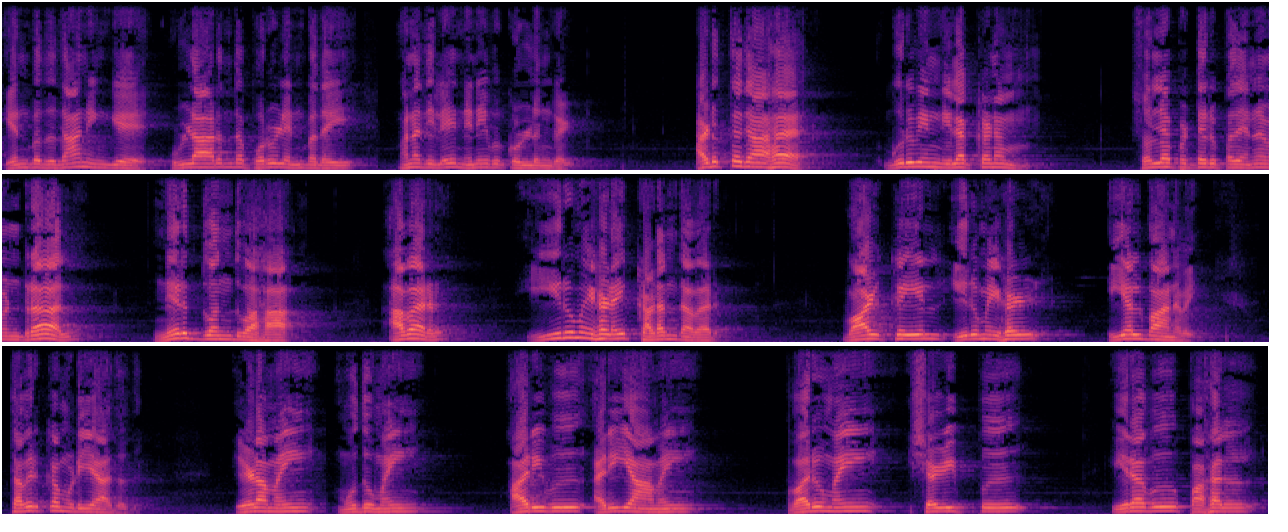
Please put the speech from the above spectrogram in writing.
என்பதுதான் இங்கே உள்ளார்ந்த பொருள் என்பதை மனதிலே நினைவு கொள்ளுங்கள். அடுத்ததாக குருவின் இலக்கணம் சொல்லப்பட்டிருப்பது என்னவென்றால் நிர்துவந்துவகா. அவர் இருமைகளை கடந்தவர். வாழ்க்கையில் இருமைகள் இயல்பானவை தவிர்க்க முடியாதது. இளமை முதுமை அறிவு அறியாமை வறுமை செழிப்பு இரவு பகல்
